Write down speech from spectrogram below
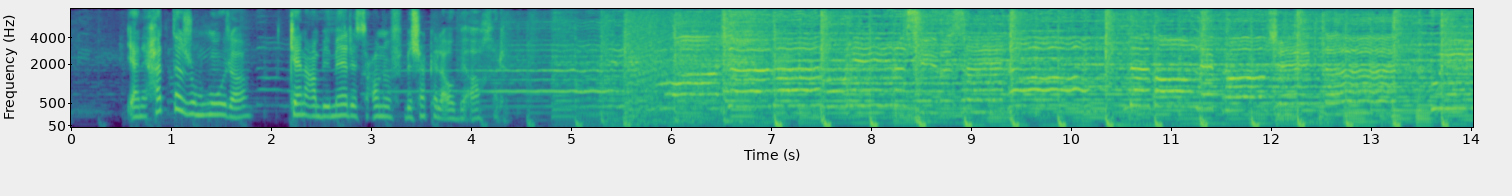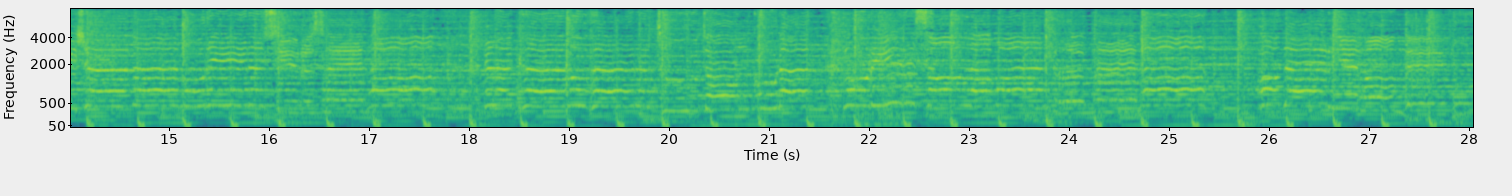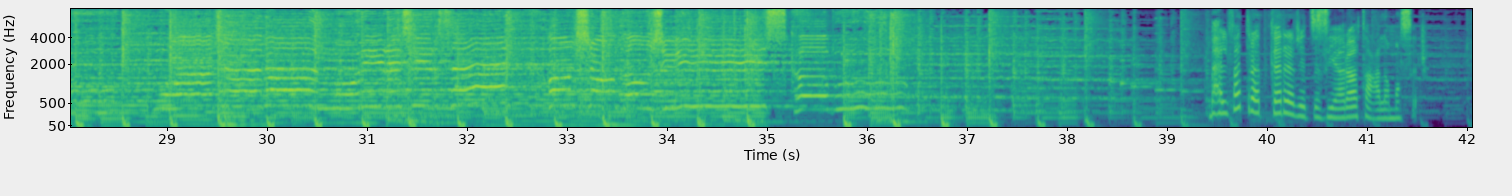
يعني حتى جمهورها كان عم بيمارس عنف بشكل أو بآخر. بهالفترة تكررت زياراتها على مصر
